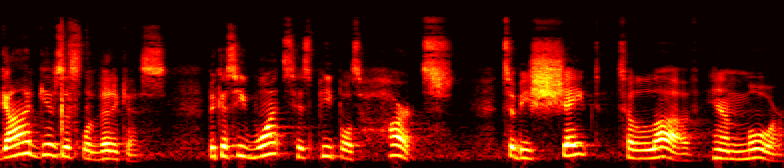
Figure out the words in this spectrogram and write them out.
God gives us Leviticus because he wants his people's hearts to be shaped to love him more.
